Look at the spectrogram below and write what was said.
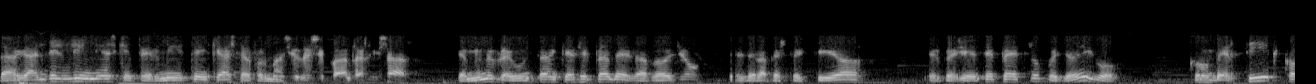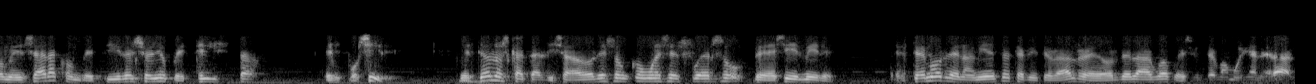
las grandes líneas que permiten que las transformaciones se puedan realizar. Si a mí me preguntan qué es el plan de desarrollo desde la perspectiva del presidente Petro, pues yo digo, convertir, comenzar a convertir el sueño petrista en posible. Entonces los catalizadores son como ese esfuerzo de decir, mire, el tema ordenamiento territorial alrededor del agua pues es un tema muy general.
